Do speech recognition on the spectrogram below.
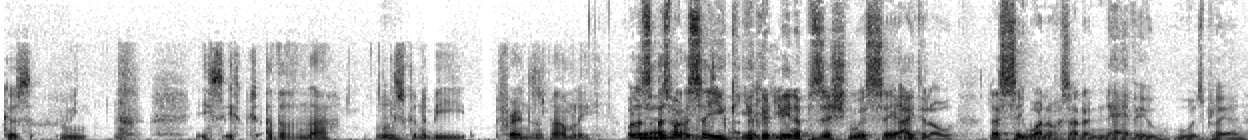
because I mean, it's, it's other than that, it's going to be friends and family. Well, I was- I was about to say you, you could be in a position where, say, I don't know, let's say one of us had a nephew who was playing.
